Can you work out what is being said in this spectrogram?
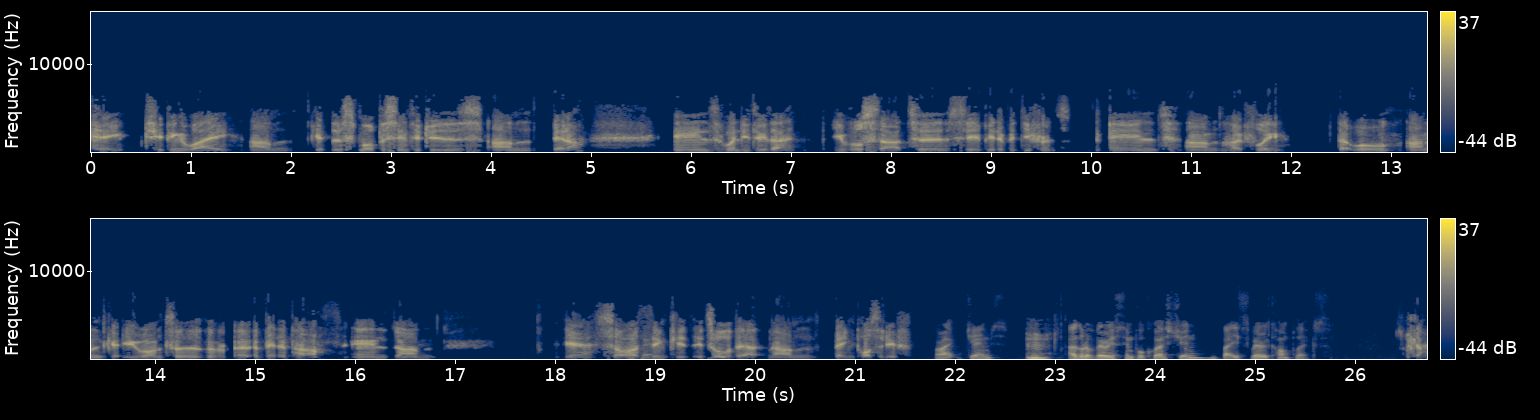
keep chipping away, um, get the small percentages um, better. And when you do that, you will start to see a bit of a difference. And um, hopefully that will um, get you onto the, a better path. And um, yeah, so Okay. I think it, it's all about um, being positive. All right, James. I got a very simple question, but it's very complex. Okay.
